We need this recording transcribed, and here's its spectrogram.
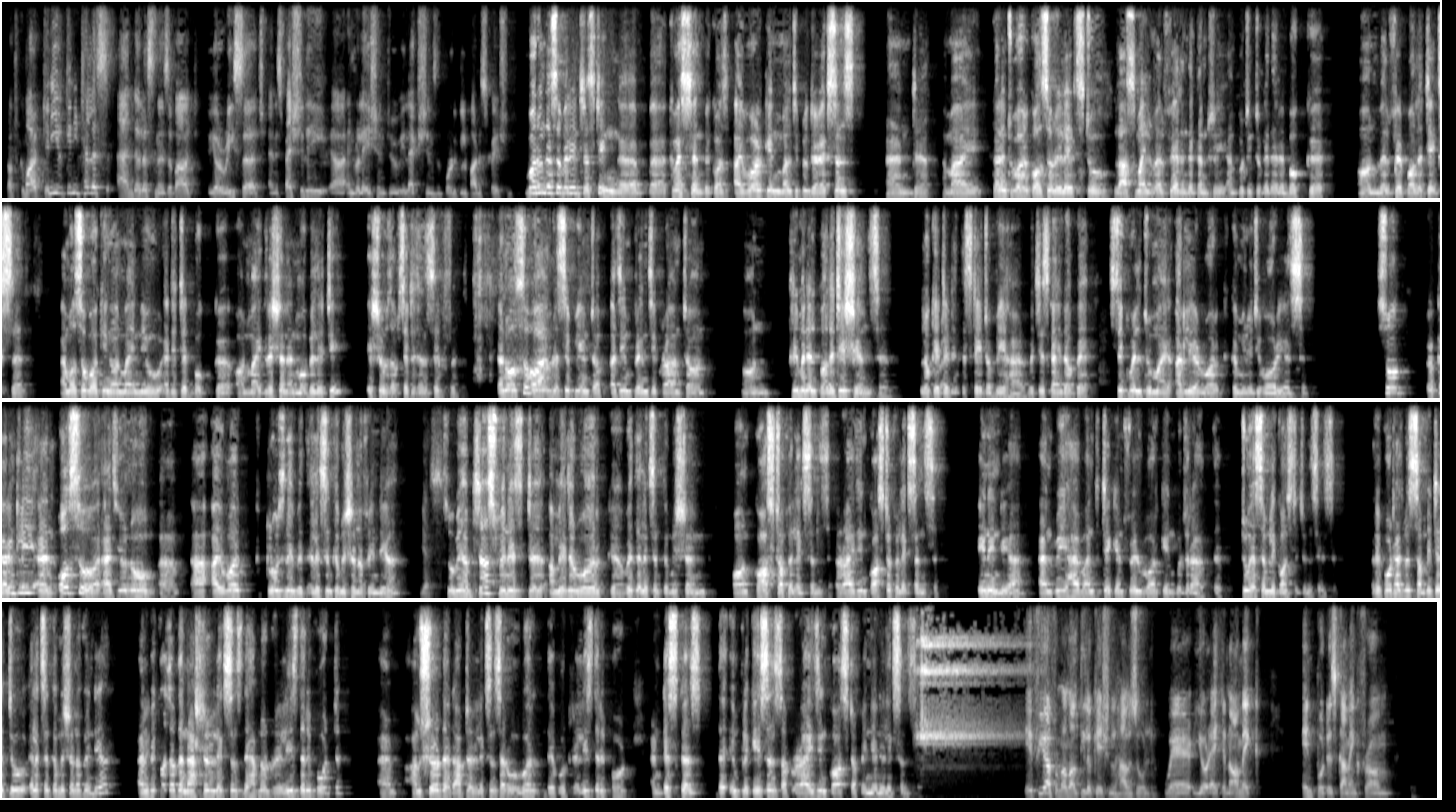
Dr. Kumar, can you can you tell us and the listeners about your research and especially uh, in relation to elections and political participation? Varun, that's a very interesting uh, uh, question because I work in multiple directions and uh, my current work also relates to last mile welfare in the country. I'm putting together a book uh, on welfare politics. Uh, I'm also working on my new edited book uh, on migration and mobility, issues of citizenship. And also, I'm recipient of Azim Premji grant on, on criminal politicians uh, located right. in the state of Bihar, which is kind of a sequel to my earlier work, Community Warriors. So currently, and also, as you know, uh, I work closely with Election Commission of India. Yes. So we have just finished uh, a major work uh, with Election Commission on cost of elections, rising cost of elections in India, and we have undertaken field work in Gujarat, two assembly constituencies. Report has been submitted to Election Commission of India, and right. because of the national elections, they have not released the report. Um, I'm sure that after elections are over, they would release the report and discuss the implications of rising cost of Indian elections. If you are from a multi-locational household where your economic input is coming from,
